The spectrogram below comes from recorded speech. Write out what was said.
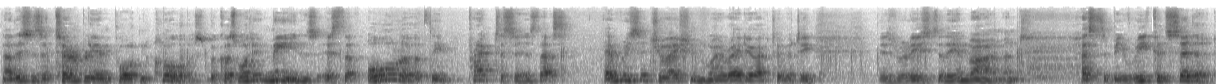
Now, this is a terribly important clause because what it means is that all of the practices, that's every situation where radioactivity is released to the environment, has to be reconsidered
